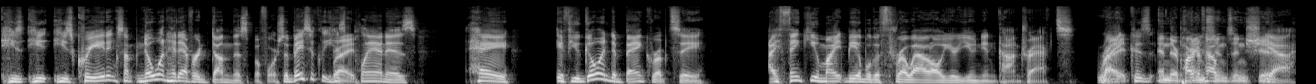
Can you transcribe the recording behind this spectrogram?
he's he, he's creating something no one had ever done this before. So basically his Right. plan is, hey, if you go into bankruptcy, I think you might be able to throw out all your union contracts. Right? Because and their of how- pensions and shit. yeah.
